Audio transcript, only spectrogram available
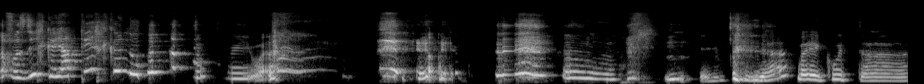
Il faut se dire qu'il y a pire que nous. oui, voilà. Bien, bah, écoute, euh,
